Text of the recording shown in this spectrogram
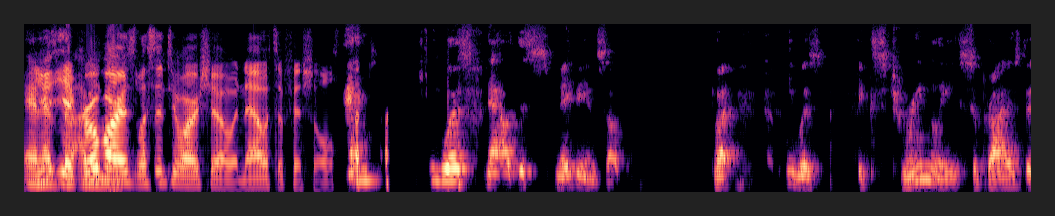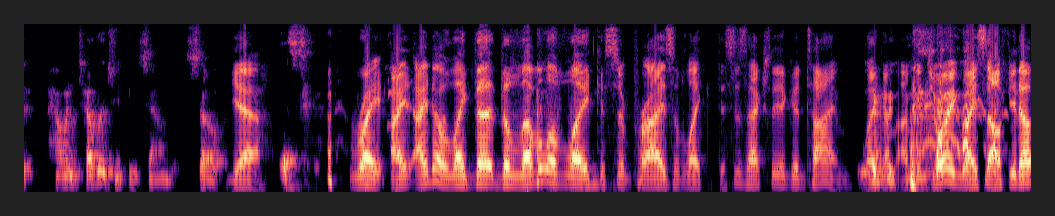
and You- has yeah, been- I mean, Crowbar has listened to our show, and now it's official. and he was now this may be insulting, but he was extremely surprised at how intelligent you sounded. So Yeah, yes, right. I, I know. Like the the level of like surprise of like this is actually a good time. Like I'm I'm enjoying myself, you know.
